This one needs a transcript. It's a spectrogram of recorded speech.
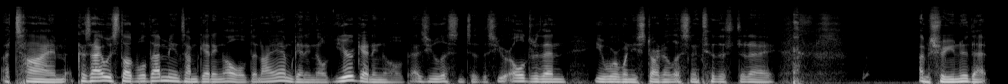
a time because I always thought, well, that means I'm getting old, and I am getting old. You're getting old as you listen to this. You're older than you were when you started listening to this today. I'm sure you knew that,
